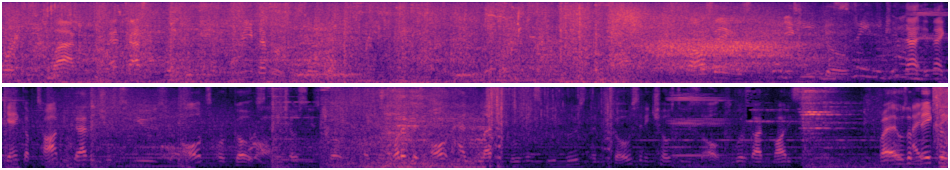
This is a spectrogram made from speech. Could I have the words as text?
for Black. Fantastic play. Three members of Silver. I was saying, Mundo, in that in that gank up top, you could either choose to use ult or Ghost. He chose to use Ghost. Like, what if his alt had less movement speed boost than Ghost, and he chose to use ult? He would have gotten body slam. Right? It was a I make or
